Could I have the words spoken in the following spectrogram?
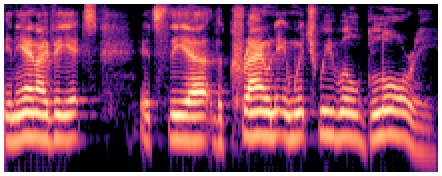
In the NIV, it's, it's the, uh, the crown in which we will glory.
